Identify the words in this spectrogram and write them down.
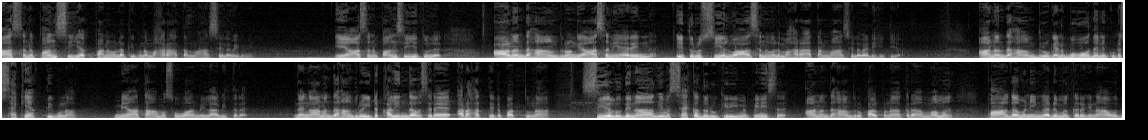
ආසන 500ක් පනවලා තිබුණ මහරහතන් වහන්සේලා වෙන්නේ. ඒ ආසන 500 තුල ආනන්ද හාමුදුරන්ගේ ආසනය ඇරෙන්න ඊතුරු සියලු ආසනවල මහරහතන් වහන්සේලා වැඩ හිටියා. ආනන්ද හාමුදුරුව ගැන බොහෝ දෙනෙකුට සැකයක් තිබුණා. මෙයා තාම සෝවාන් වෙලා විතරයි. දැන් ආනන්ද හාමුදුරුව ඊට කලින් දවසේ රෑ අරහත්ත්වයටපත් වුණා. සියලු දෙනාගේම සැකදුරු කිරීම පිණිස ආනන්ද හාමුදුරුව කල්පනා කරා මම පාගමනින් වැඩම කරගෙන ආවොත්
